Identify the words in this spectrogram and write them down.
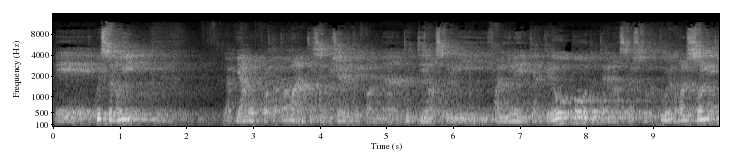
E questo noi l'abbiamo portato avanti semplicemente con eh, tutti i nostri fallimenti anche dopo, tutte le nostre storture come al solito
